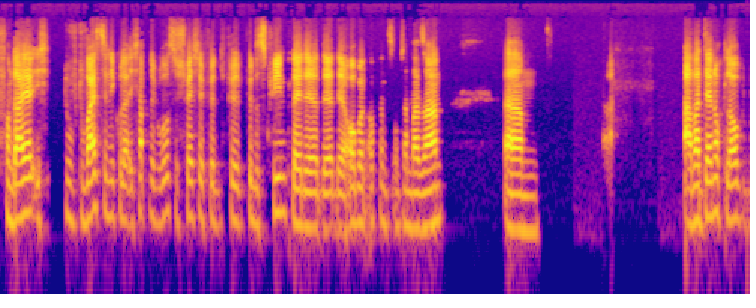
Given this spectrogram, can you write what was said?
von daher, ich, du, du weißt ja, Nikola, ich habe eine große Schwäche für, für, für das Screenplay der, der, der Auburn Offense unter Masan. Ähm, aber dennoch glaube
